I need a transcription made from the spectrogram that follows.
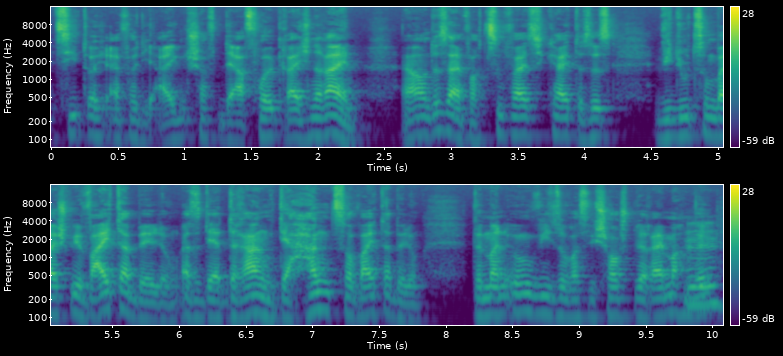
zieht euch einfach die Eigenschaften der Erfolgreichen rein. Ja, und das ist einfach Zuverlässigkeit, das ist, wie du zum Beispiel Weiterbildung, also der Drang, der Hang zur Weiterbildung. Wenn man irgendwie sowas wie Schauspielerei machen will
